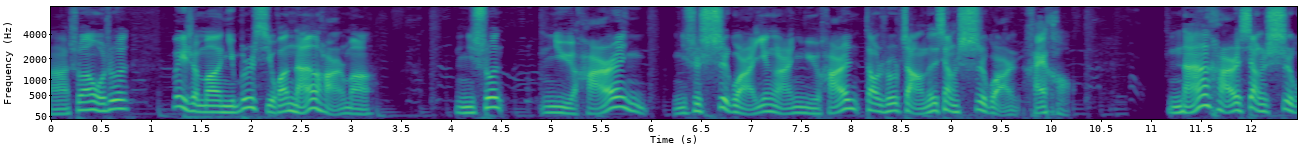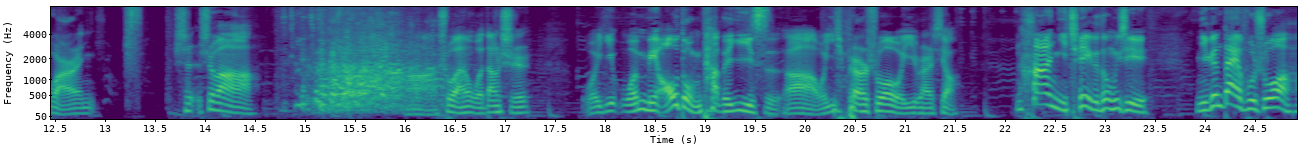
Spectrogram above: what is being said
啊。”说完我说：“为什么？你不是喜欢男孩吗？”你说。女孩儿，你你是试管婴儿，女孩到时候长得像试管还好，男孩像试管，是是吧？啊！说完，我当时我一我秒懂他的意思啊！我一边说，我一边笑。那你这个东西，你跟大夫说，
